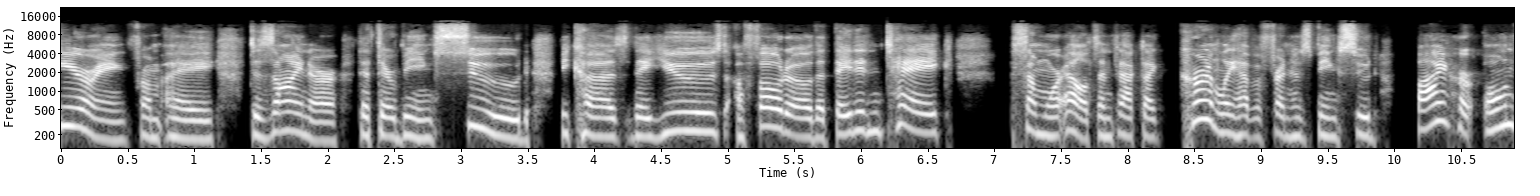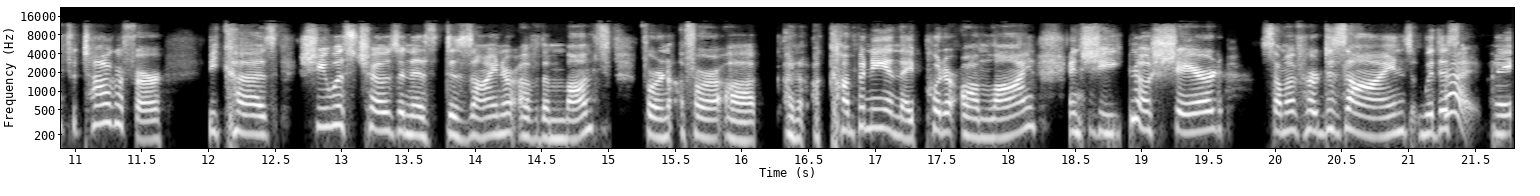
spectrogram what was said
hearing from a designer that they're being sued because they used a photo that they didn't take somewhere else. In fact, I currently have a friend who's being sued by her own photographer because she was chosen as designer of the month for an for a, a, a company and they put her online and she mm-hmm. you know shared some of her designs with this Right. company.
